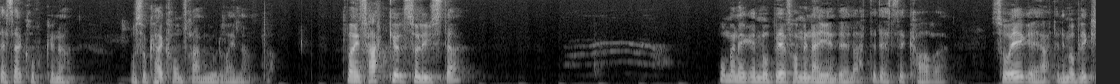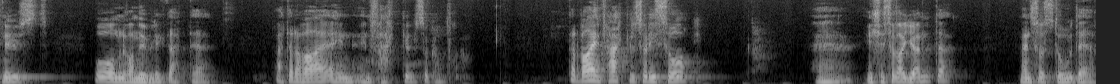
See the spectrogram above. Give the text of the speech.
disse krukkene. Og så hva kom fram? Jo, det var en lampe. Det var en fakkel som lyste. Og men jeg må be for min egen del at dette karet, så jeg er, at det må bli knust. Og om det var mulig at at det var en, en fakkel som kom fram. Det var en fakkel som de så. Eh, ikke som var gjemte, men som sto der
